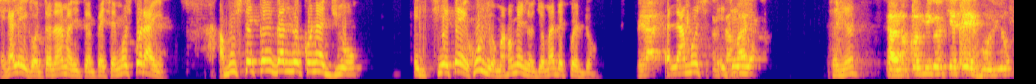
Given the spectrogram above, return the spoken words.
Venga, le digo, entonces, hermanito, empecemos por ahí. A usted ganó con yo el 7 de julio, más o menos, yo me recuerdo. Hablamos ese día. Señor. Habló conmigo el 7 de julio,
